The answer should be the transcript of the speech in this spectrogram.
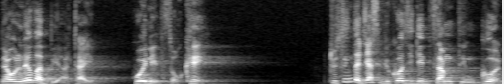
There will never be a time when it's okay to think that just because you did something good,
